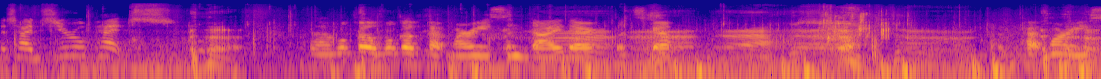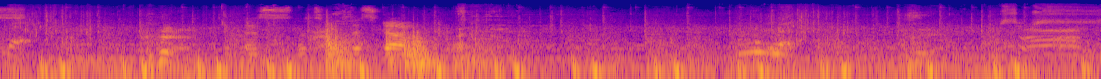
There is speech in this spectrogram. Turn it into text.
has had zero pets. Uh, we'll go we'll go cut Maurice and die there. Let's go. Pet Maurice. Get this let's get this done. I'm so s-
